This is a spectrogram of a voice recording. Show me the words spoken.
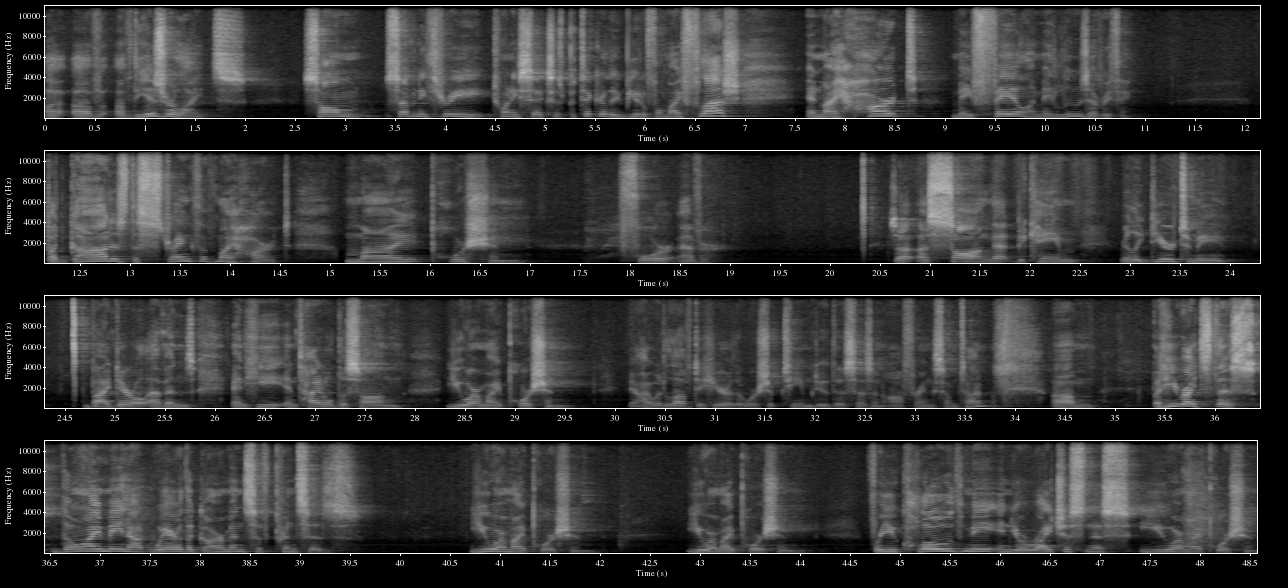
uh, of, of the Israelites. Psalm 73, 26 is particularly beautiful. My flesh and my heart may fail, I may lose everything. But God is the strength of my heart, my portion forever. It's a, a song that became really dear to me by Darrell Evans, and he entitled the song, You Are My Portion. Yeah, I would love to hear the worship team do this as an offering sometime. Um, but he writes this Though I may not wear the garments of princes, you are my portion. You are my portion For you clothe me in your righteousness, you are my portion.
